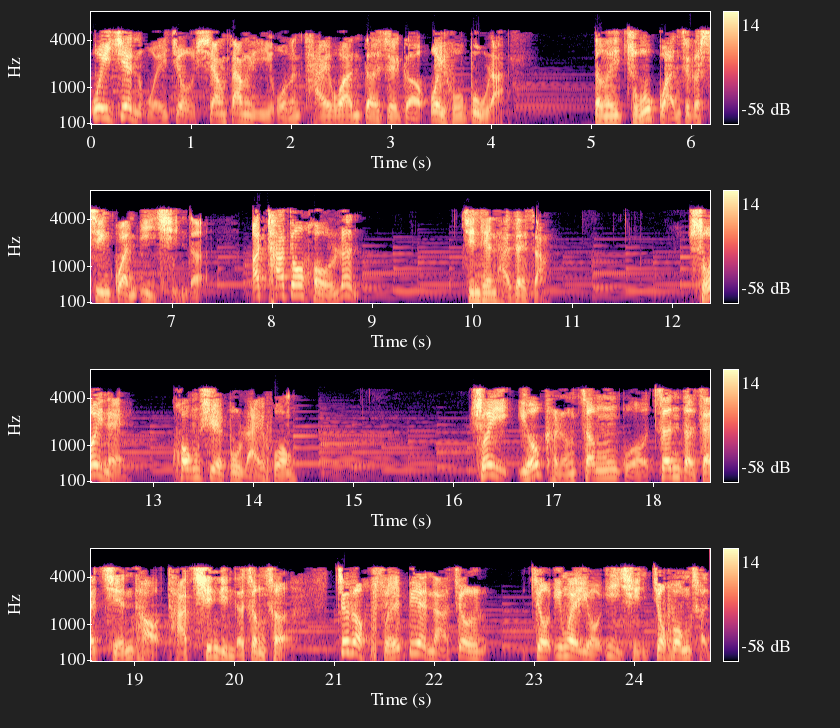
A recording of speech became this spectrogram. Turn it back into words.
卫健委就相当于我们台湾的这个卫福部啦，等于主管这个新冠疫情的，而他都否认。今天还在涨，所以呢，空穴不来风，所以有可能中国真的在检讨它清零的政策。这个随便呢、啊，就就因为有疫情就封城，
